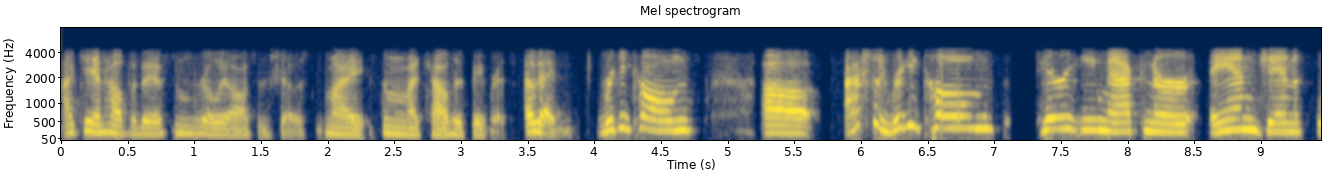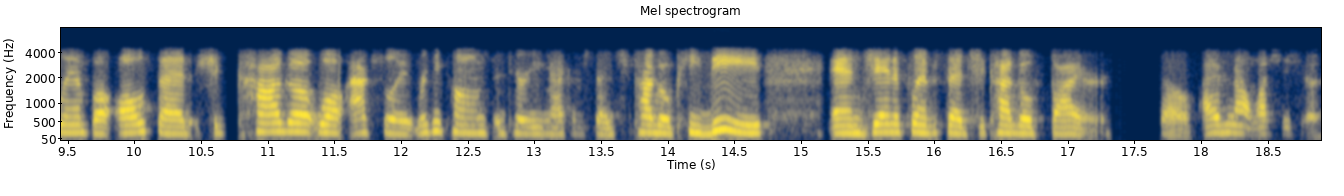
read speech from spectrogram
I can't help it. They have some really awesome shows. My some of my childhood favorites. Okay, Ricky Combs. Uh, actually, Ricky Combs, Terry E. McInerney, and Janice Lampa all said Chicago. Well, actually, Ricky Combs and Terry E. McInerney said Chicago PD, and Janice Lampa said Chicago Fire. So I have not watched these shows,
